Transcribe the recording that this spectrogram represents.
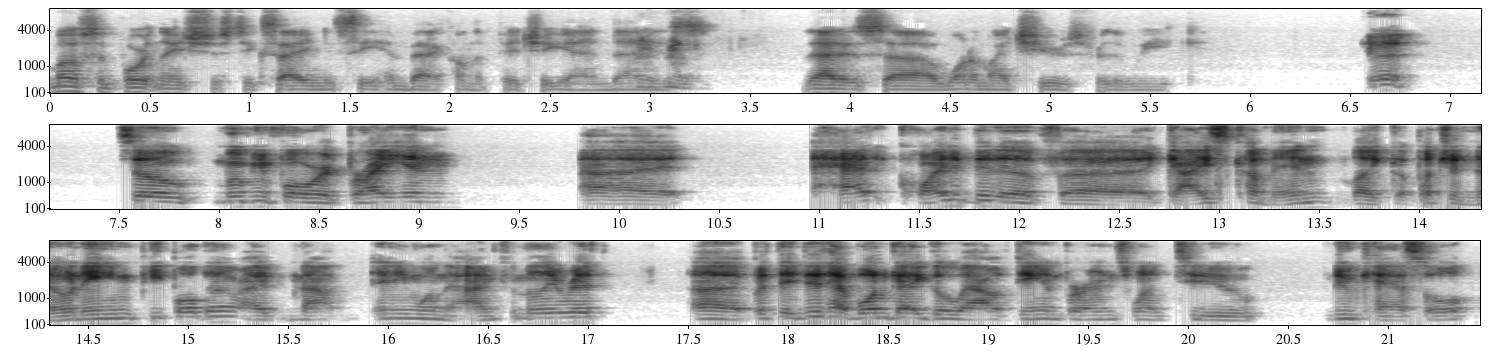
most importantly, it's just exciting to see him back on the pitch again. That mm-hmm. is that is uh, one of my cheers for the week. Good. So moving forward, Brighton uh, had quite a bit of uh, guys come in, like a bunch of no-name people. Though I'm not anyone that I'm familiar with, uh, but they did have one guy go out. Dan Burns went to Newcastle,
